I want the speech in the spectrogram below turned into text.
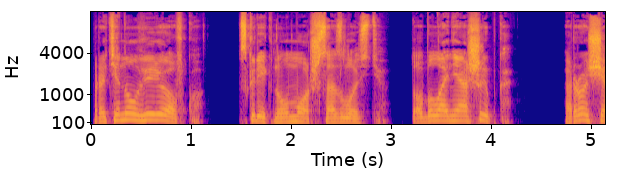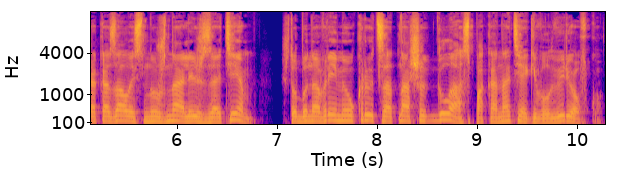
Протянул веревку, вскрикнул Морж со злостью. То была не ошибка. Роща оказалась нужна лишь за тем, чтобы на время укрыться от наших глаз, пока натягивал веревку.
